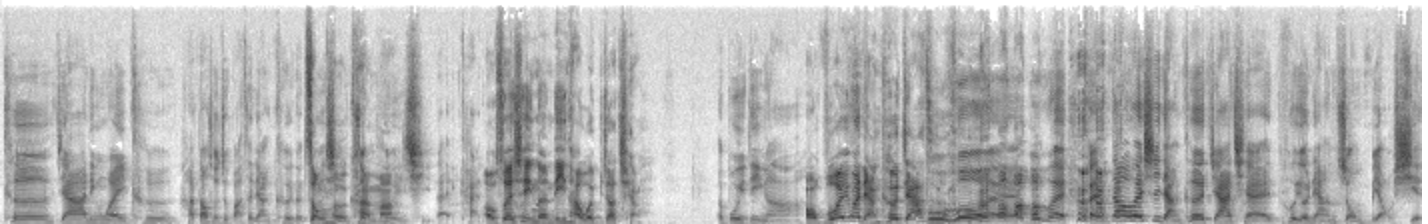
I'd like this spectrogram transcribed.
颗加另外一颗，他到时候就把这两颗的综合看吗？一起来看哦，所以性能力他会比较强。呃，不一定啊。哦，不会因为两颗加不会不会，反倒会是两颗加起来会有两种表现。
